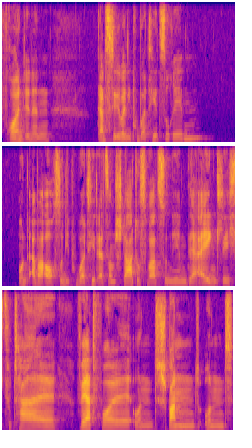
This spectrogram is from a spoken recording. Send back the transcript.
Freundinnen ganz viel über die Pubertät zu reden und aber auch so die Pubertät als so einen Status wahrzunehmen, der eigentlich total wertvoll und spannend und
